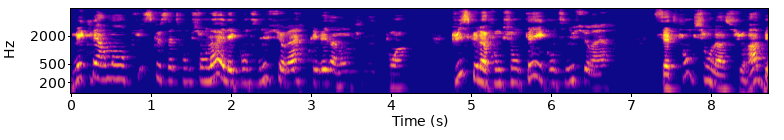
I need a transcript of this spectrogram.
mais clairement, puisque cette fonction-là, elle est continue sur R privée d'un nombre fini de points, puisque la fonction t est continue sur R, cette fonction-là sur AB,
